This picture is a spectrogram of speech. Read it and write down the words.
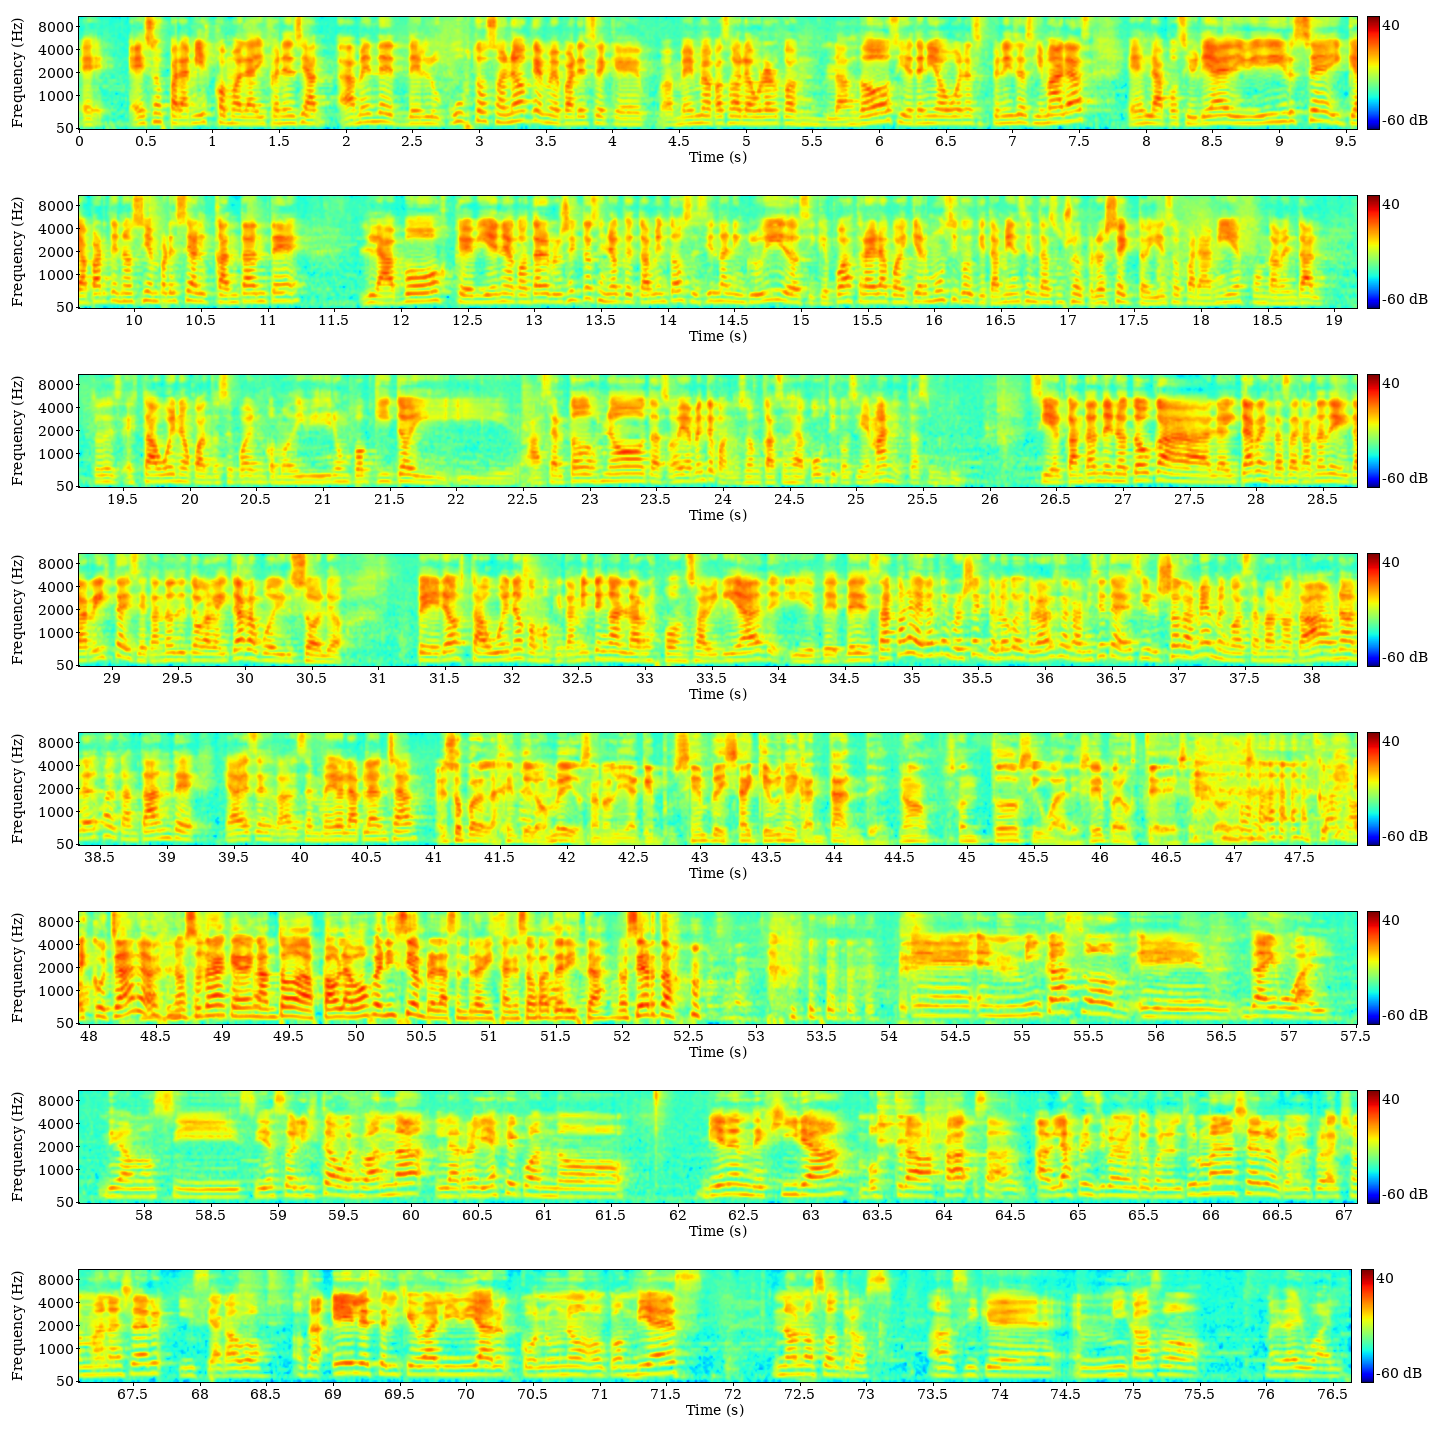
Eh, eso para mí es como la diferencia, amén de, del gustos o no, que me parece que a mí me ha pasado a laburar con las dos y he tenido buenas experiencias y malas, es la posibilidad de dividirse y que aparte no siempre sea el cantante la voz que viene a contar el proyecto, sino que también todos se sientan incluidos y que puedas traer a cualquier músico que también sienta suyo el proyecto y eso para mí es fundamental. Entonces está bueno cuando se pueden como dividir un poquito y, y hacer todos notas. Obviamente cuando son casos de acústicos y demás, necesitas un... Si el cantante no toca la guitarra, necesitas al cantante guitarrista y si el cantante toca la guitarra puede ir solo. Pero está bueno como que también tengan la responsabilidad de, y de- de sacar adelante el proyecto, loco, de clavarse la camiseta y decir, yo también vengo a hacer la nota. Ah, no, la dejo al cantante. Y a veces, a veces medio la plancha. Eso para la gente de los medios, en realidad, que siempre dice, ay, que venga el cantante. No, son todos iguales, ¿eh? Para ustedes, ¿eh? Todos. ¿Escucharon? Nosotras que vengan todas. Paula, vos venís siempre a las entrevistas, que sos baterista, ¿no es cierto? Eh, en mi caso, eh, da igual, digamos, si, si es solista o es banda. La realidad es que cuando vienen de gira, vos trabajás, o sea, hablás principalmente con el tour manager o con el production manager y se acabó. O sea, él es el que va a lidiar con uno o con diez, no nosotros. Así que en mi caso, me da igual.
